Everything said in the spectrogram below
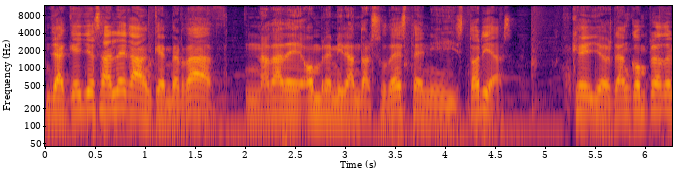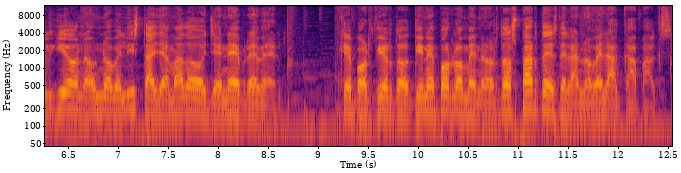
ya que ellos alegan que en verdad nada de hombre mirando al sudeste ni historias, que ellos le han comprado el guion a un novelista llamado Genevieve Rebel, que por cierto tiene por lo menos dos partes de la novela Capax.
